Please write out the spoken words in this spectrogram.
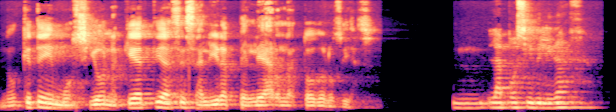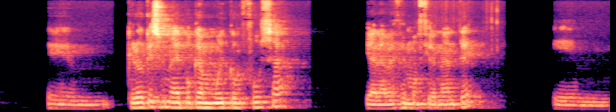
¿no? ¿Qué te emociona? ¿Qué te hace salir a pelearla todos los días? Mm, la posibilidad. Eh, creo que es una época muy confusa y a la vez emocionante. Em,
